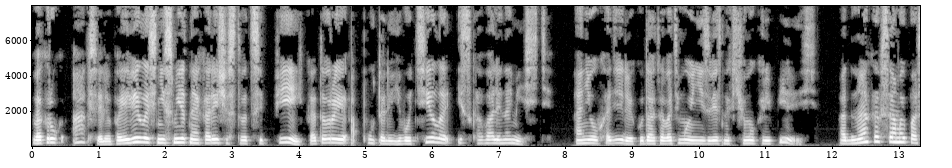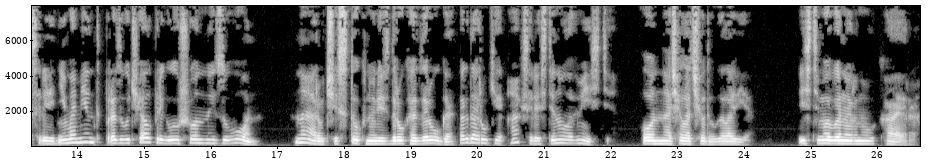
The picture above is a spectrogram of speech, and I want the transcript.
Вокруг Акселя появилось несметное количество цепей, которые опутали его тело и сковали на месте. Они уходили куда-то во тьму и неизвестно к чему крепились. Однако в самый последний момент прозвучал приглушенный звон. Наручи стукнулись друг от друга, когда руки Акселя стянуло вместе. Он начал отчет в голове. Из тьмы вынырнул Кайра.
